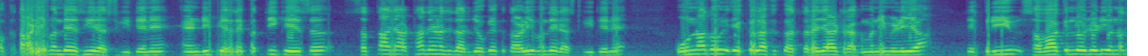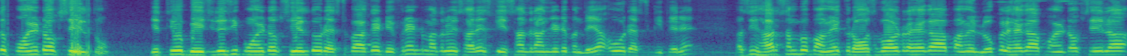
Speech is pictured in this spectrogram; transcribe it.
41 ਬੰਦੇ ਅਸੀਂ ਅਰੈਸਟ ਕੀਤੇ ਨੇ ਐਨਡੀਪੀਐਸ ਦੇ 31 ਕੇਸ 7 ਜਾਂ 8 ਦਿਨਾਂ 'ਚ ਦਰਜ ਹੋ ਕੇ 41 ਬੰਦੇ ਅਰੈਸਟ ਕੀਤੇ ਨੇ। ਉਹਨਾਂ ਤੋਂ 171000 ਡਰੱਗ ਮਨੀ ਮਿਲੀ ਆ ਤੇ ਕਰੀਬ ਸਵਾ ਕਿਲੋ ਜਿਹੜੀ ਉਹਨਾਂ ਤੋਂ ਪੁਆਇੰਟ ਆਫ ਸੇਲ ਤੋਂ, ਜਿੱਥੇ ਉਹ ਵੇਚਦੇ ਸੀ ਪੁਆਇੰਟ ਆਫ ਸੇਲ ਤੋਂ ਅਰੈਸਟ ਪਾ ਕੇ ਡਿਫਰੈਂਟ ਮਤਲਬ ਇਹ ਸਾਰੇ ਕੇਸਾਂ ਦੌਰਾਨ ਜਿਹੜੇ ਬੰਦੇ ਆ, ਉਹ ਅਰੈਸਟ ਕੀਤੇ ਨੇ। ਅਸੀਂ ਹਰ ਸੰਭਵ ਭਾਵੇਂ ਕ੍ਰਾਸ ਬਾਰਡਰ ਹੈਗਾ, ਭਾਵੇਂ ਲੋਕਲ ਹੈਗਾ ਪੁਆਇੰਟ ਆਫ ਸੇਲ ਆ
